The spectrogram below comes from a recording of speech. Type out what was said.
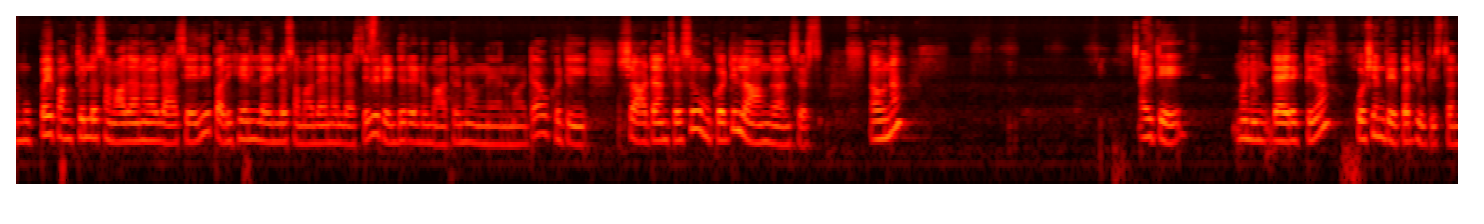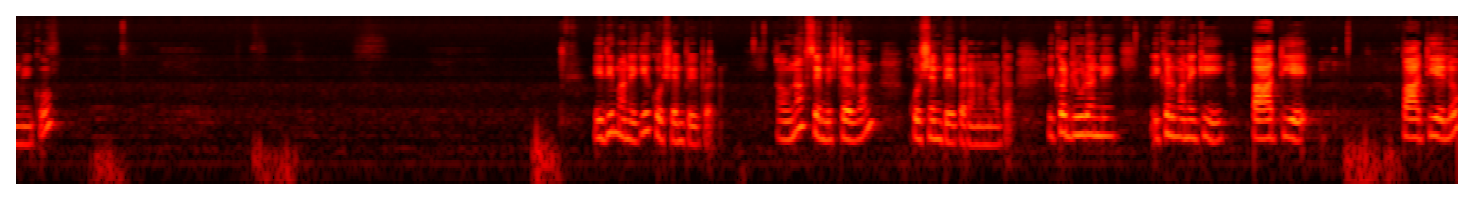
ముప్పై పంక్తుల్లో సమాధానాలు రాసేది పదిహేను లైన్లో సమాధానాలు రాసేవి రెండు రెండు మాత్రమే ఉన్నాయన్నమాట. ఒకటి షార్ట్ ఆన్సర్స్ ఇంకోటి లాంగ్ ఆన్సర్స్. అవునా? అయితే మనం డైరెక్ట్గా క్వశ్చన్ పేపర్ చూపిస్తాను మీకు. ఇది మనకి క్వశ్చన్ పేపర్. అవునా? సెమిస్టర్ వన్ క్వశ్చన్ పేపర్ అనమాట ఇక్కడ చూడండి ఇక్కడ మనకి పార్ట్ ఏ పార్ట్ ఏలో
